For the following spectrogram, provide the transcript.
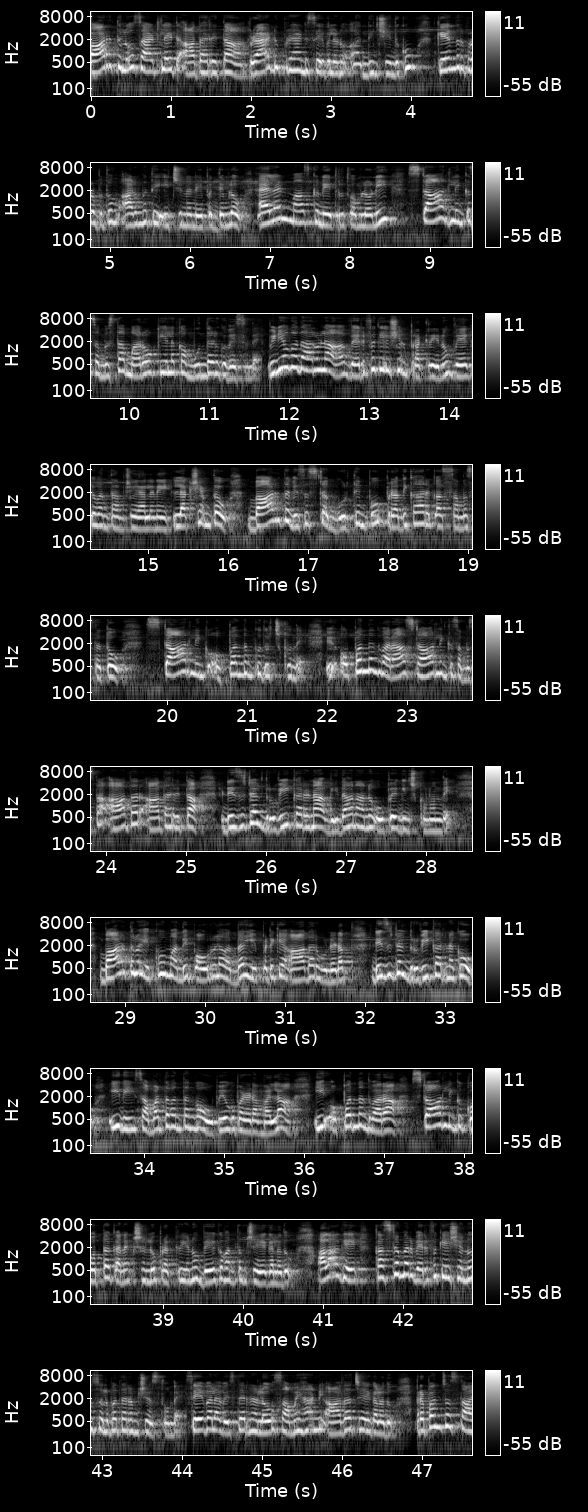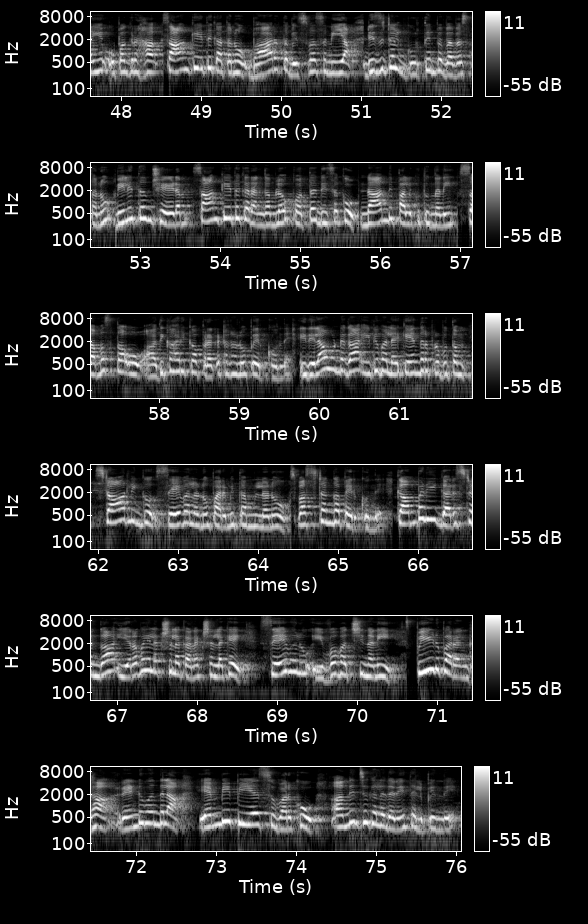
భారత్లో శాటిలైట్ ఆధారిత broad brand సేవలను అందించేందుకు కేంద్ర ప్రభుత్వం అనుమతి ఇచ్చిన నేపథ్యంలో ఎలన్ మాస్క్ నేతృత్వంలోని స్టార్ లింక్ సంస్థ మరో కీలక ముందడుగు వేసింది. వినియోగదారుల వెరిఫికేషన్ ప్రక్రియను వేగవంతం చేయాలనే లక్ష్యంతో భారత విశిష్ట గుర్తింపు ప్రాధికారక సంస్థతో స్టార్ లింక్ ఒప్పందం కుదుర్చుకుంది. ఈ ఒప్పందం ద్వారా స్టార్ లింక్ సంస్థ ఆధార్ ఆధారిత డిజిటల్ ధృవీకరణ విధానాన్ని ఉపయోగించుకునుంది. భారత్లో ఎక్కువ మంది పౌరుల వద్ద ఇప్పటికే ఆధార్ ఉండడం డిజిటల్ ధృవీకరణకు ఇది సమర్థవంతంగా ఉపయోగపడడం వల్ల ఈ ఒప్పందం ద్వారా స్టార్ లింక్ కొత్త కనెక్షన్లు ప్రక్రియను వేగవంతం చేయగలదు. అలాగే కస్టమర్ వెరిఫికేషన్ను సులభతరం చేస్తుంది. సేవల విస్తరణలో సమయాన్ని ఆదా చేయగలదు. ప్రపంచ స్థాయి ఉపగ్రహ సాంకేతికతను భారత విశ్వసనీయ డిజిటల్ గుర్తింపు వ్యవస్థను మిళితం చేయడం సాంకేతిక రంగంలో కొత్త దిశకు నాంది పలుకుతుందని సంస్థ ఓ అధికారిక ప్రకటనలో పేర్కొంది. ఇదిలా ఉండగా ఇటీవలే కేంద్ర ప్రభుత్వం స్టార్ లింక్ సేవలను పరిమితములను స్పష్టంగా పేర్కొంది. కంపెనీ గరిష్టంగా ఇరవై లక్షల కనెక్షన్లకే సేవలు ఇవ్వవచ్చునని స్పీడ్ పరంగా రెండు వందల ఎంబీపీఎస్ వరకు అందించగలదని తెలిపింది.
